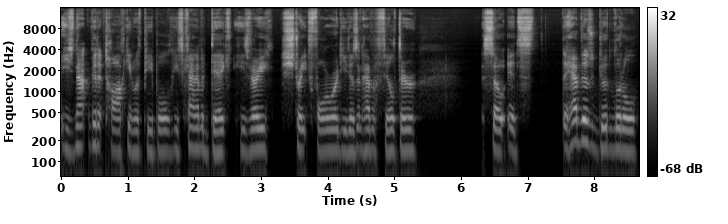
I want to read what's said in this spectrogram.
He's not good at talking with people. He's kind of a dick. He's very straightforward. He doesn't have a filter. So it's they have this good little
